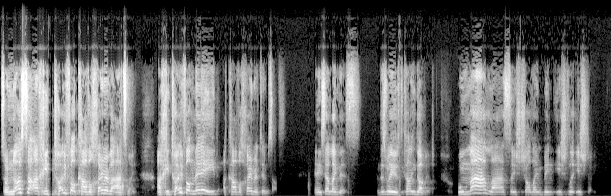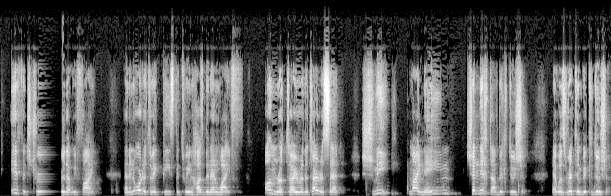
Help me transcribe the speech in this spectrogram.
So Nasa Achitophel Kalvachomer Ba'atzmai. Achitophel made a Kalvachomer to himself. And he said like this. And this is what he was telling David. Uma la shalom bin ishla ishta. If it's true that we find that in order to make peace between husband and wife, Umra Torah, the Torah said, Shmi, my name, Shenichtav B'Kedusha. That was written B'Kedusha.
